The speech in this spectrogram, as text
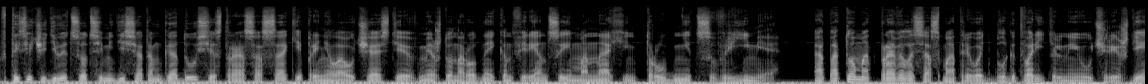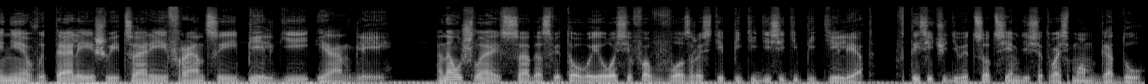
В 1970 году сестра Сасаки приняла участие в международной конференции монахинь-трудниц в Риме, а потом отправилась осматривать благотворительные учреждения в Италии, Швейцарии, Франции, Бельгии и Англии. Она ушла из сада святого Иосифа в возрасте 55 лет в 1978 году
